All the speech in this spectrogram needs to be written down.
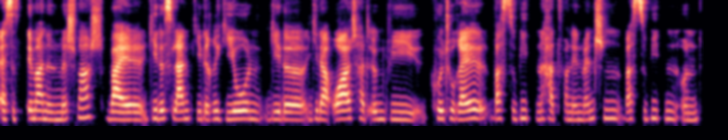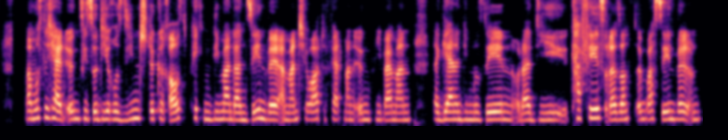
es ist immer 'nen Mischmasch, weil jedes Land, jede Region, jede jeder Ort hat irgendwie kulturell was zu bieten, hat von den Menschen was zu bieten und man muss sich halt irgendwie so die Rosinenstücke rauspicken, die man dann sehen will. An manche Orte fährt man irgendwie, weil man da gerne die Museen oder die Cafés oder sonst irgendwas sehen will und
